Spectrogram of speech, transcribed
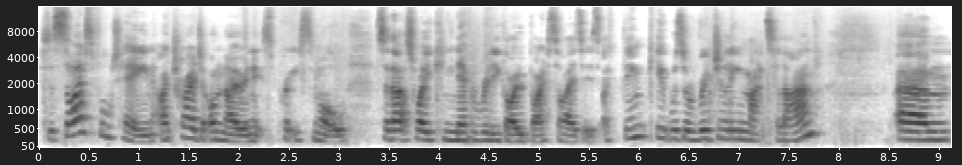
It's a size 14. I tried it on though and it's pretty small. So that's why you can never really go by sizes. I think it was originally Matalan. Um,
